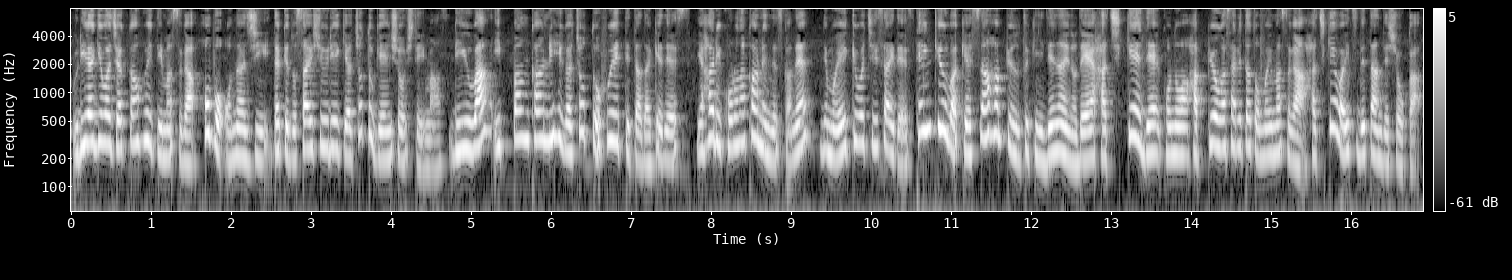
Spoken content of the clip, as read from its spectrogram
売上は若干増えていますが、ほぼ同じ。だけど最終利益はちょっと減少しています。理由は一般管理費がちょっと増えてただけです。やはりコロナ関連ですかね。でも影響は小さいです。天9は決算発表の時に出ないので、8K でこの発表がされたと思いますが、8K はいつ出たんでしょうか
